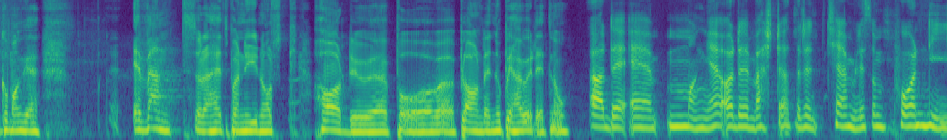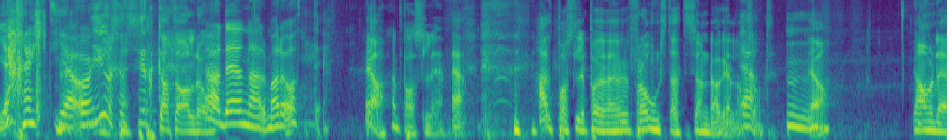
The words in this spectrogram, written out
hvor mange event, som det heter på nynorsk, har du eh, på planen din oppi hodet ditt nå? Ja, det er mange, og det verste er at det kommer liksom på nye hele tida òg. Gi oss et cirkatall, da. Ja, det er nærmere 80. Ja, Det er passelig. Ja. Helt passelig på, fra onsdag til søndag, eller noe Ja. sånt. Ja. ja, men det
